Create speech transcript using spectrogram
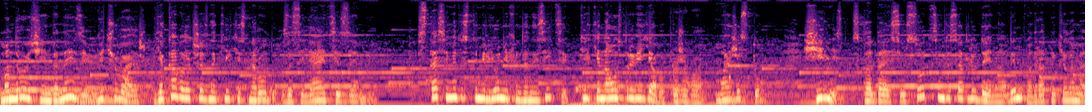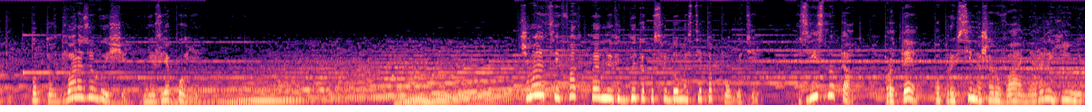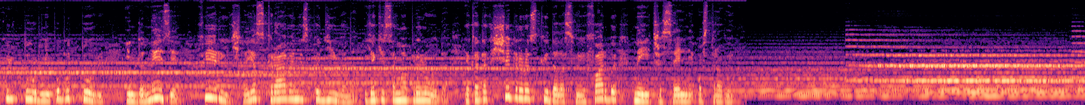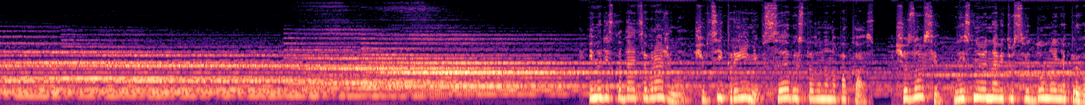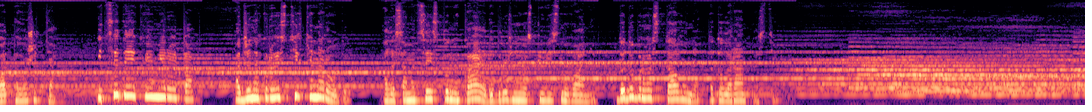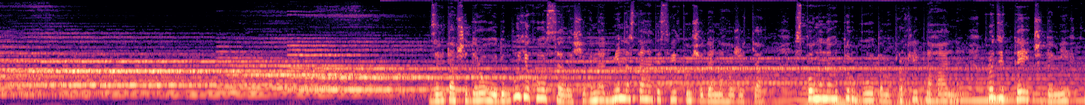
Мандруючи Індонезію, відчуваєш, яка величезна кількість народу засіляє ці землі. 170 мільйонів індонезійців тільки на острові Ява проживає майже 100. Щільність складає 770 людей на 1 квадратний кілометр, тобто в два рази вище, ніж в Японії. Чи має цей факт певний відбиток у свідомості та побуті? Звісно, так. Проте, попри всі нашарування, релігійні, культурні, побутові, Індонезія феєрична, яскрава і несподівана, як і сама природа, яка так щедро розкидала свої фарби на її чисельні острови. Іноді складається враження, що в цій країні все виставлено на показ, що зовсім не існує навіть усвідомлення приватного життя. І це деякою мірою так, адже навкруги стільки народу, але саме це і спонукає до дружнього співіснування, до доброго ставлення та толерантності. Завітавши дорогою до будь-якого селища, ви неодмінно станете свідком щоденного життя, сповненого турботами про хліб нагальний, про дітей чи домівку.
